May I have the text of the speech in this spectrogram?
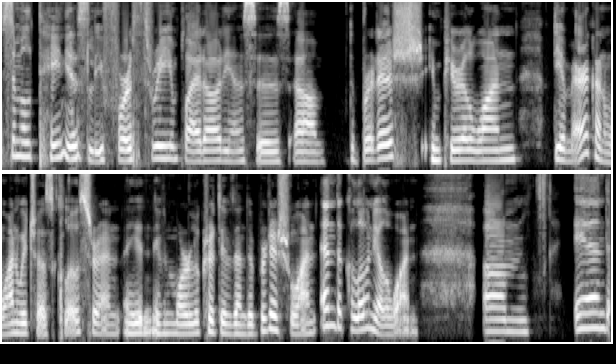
simultaneously for three implied audiences. Um, the British imperial one, the American one, which was closer and even more lucrative than the British one, and the colonial one. Um, and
